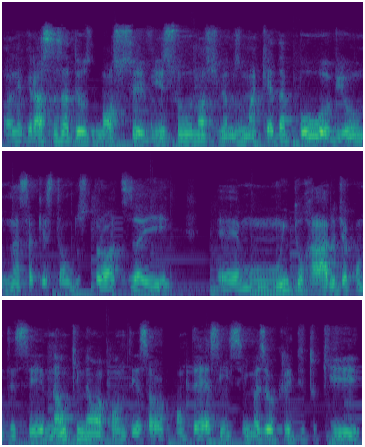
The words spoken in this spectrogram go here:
Olha, graças a Deus, no nosso serviço nós tivemos uma queda boa, viu? Nessa questão dos trotes aí. É muito raro de acontecer. Não que não aconteça, acontece em si, mas eu acredito que,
